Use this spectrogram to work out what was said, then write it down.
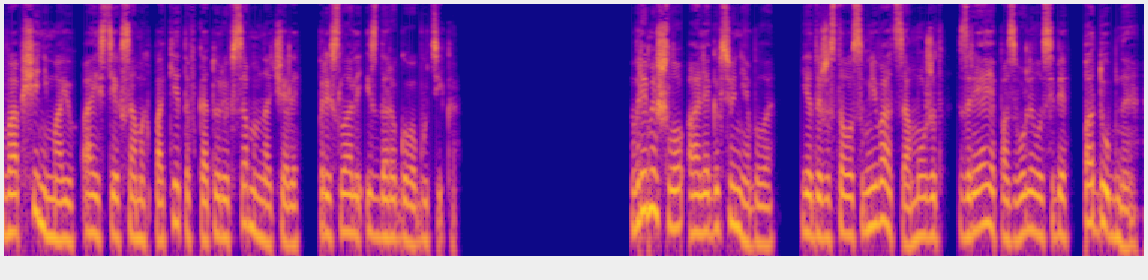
Вообще не мою, а из тех самых пакетов, которые в самом начале прислали из дорогого бутика. Время шло, а Олега все не было. Я даже стала сомневаться, а может, зря я позволила себе подобное.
